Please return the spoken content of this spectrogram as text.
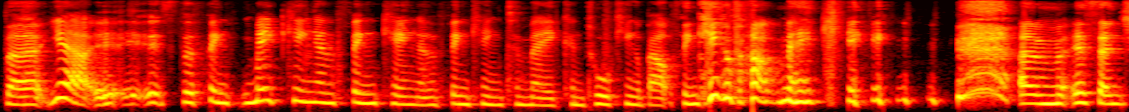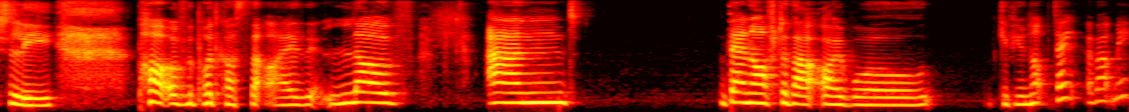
But yeah, it, it's the thing, making and thinking and thinking to make and talking about thinking about making. um, essentially, part of the podcast that I love. And then after that, I will give you an update about me.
